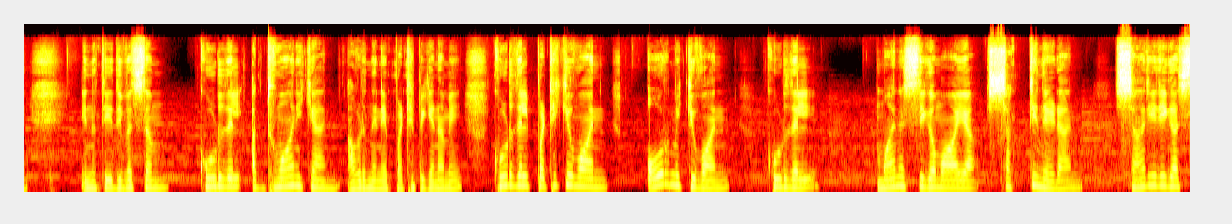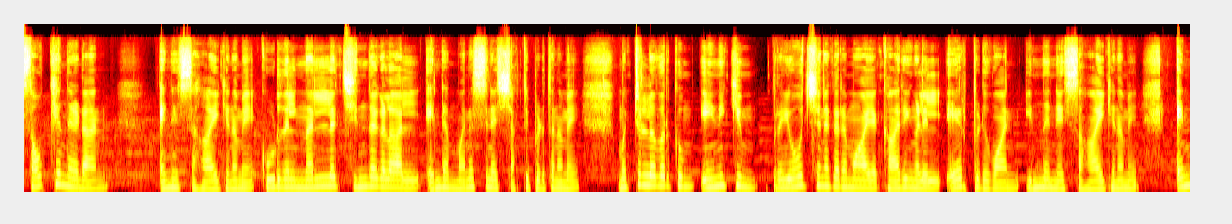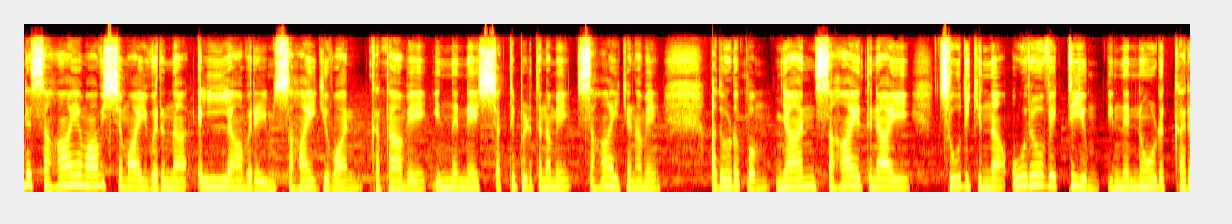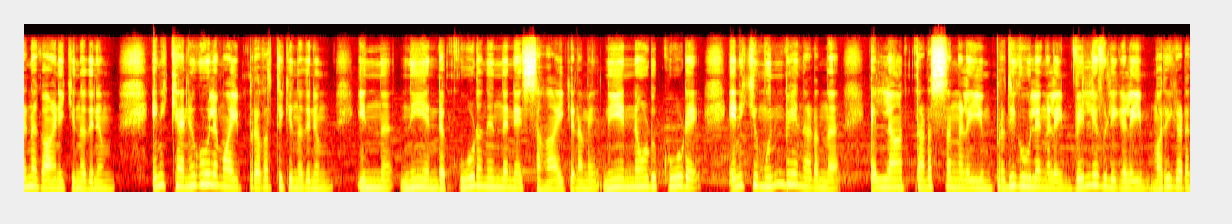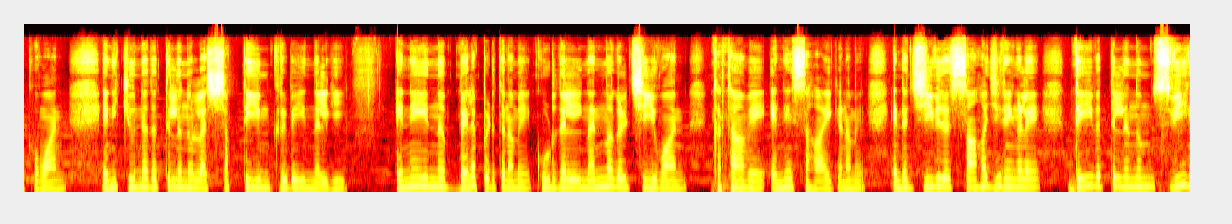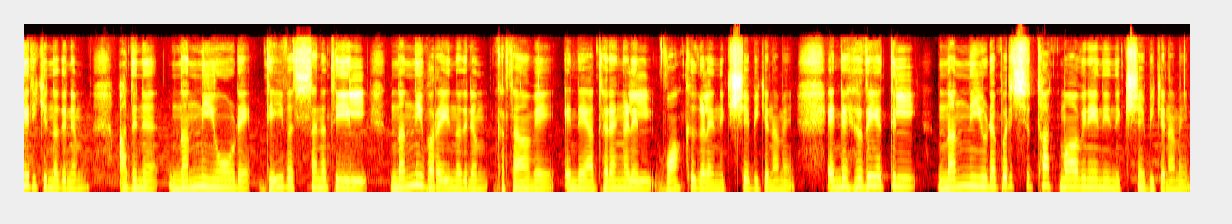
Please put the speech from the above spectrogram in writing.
ഇന്നത്തെ ദിവസം കൂടുതൽ അധ്വാനിക്കാൻ അവിടുന്ന് എന്നെ പഠിപ്പിക്കണമേ. കൂടുതൽ പഠിക്കുവാൻ ഓർമ്മിക്കുവാൻ കൂടുതൽ മാനസികമായ ശക്തി നേടാൻ ശാരീരിക സൗഖ്യം നേടാൻ എന്നെ സഹായിക്കണമേ. കൂടുതൽ നല്ല ചിന്തകളാൽ എന്റെ മനസ്സിനെ ശക്തിപ്പെടുത്തണമേ. മറ്റുള്ളവർക്കും എനിക്കും പ്രയോജനകരമായ കാര്യങ്ങളിൽ ഏർപ്പെടുവാൻ ഇന്നെന്നെ സഹായിക്കണമേ. എന്റെ സഹായം ആവശ്യമായി വരുന്ന എല്ലാവരെയും സഹായിക്കുവാൻ കർത്താവെ ഇന്നെന്നെ ശക്തിപ്പെടുത്തണമേ സഹായിക്കണമേ. അതോടൊപ്പം ഞാൻ സഹായത്തിനായി ചോദിക്കുന്ന ഓരോ വ്യക്തിയും ഇന്ന് എന്നോട് കരുണ കാണിക്കുന്നതിനും എനിക്കനുകൂലമായി പ്രവർത്തിക്കുന്നതിനും ഇന്ന് നീ എന്റെ കൂടെ നിന്ന് എന്നെ സഹായിക്കണമേ. നീ എന്നോട് കൂടെ എനിക്ക് മുൻപേ നടന്ന് എല്ലാ തടസ്സങ്ങളെയും പ്രതികൂലങ്ങളെയും വെല്ലുവിളികളെയും മറികടക്കുവാൻ എനിക്കുന്നതത്തിൽ നിന്നുള്ള ശക്തിയും കൃപയും നൽകി. എന്നെ ഇന്ന് ബലപ്പെടുത്തണമേ. കൂടുതൽ നന്മകൾ ചെയ്യുവാൻ കർത്താവെ എന്നെ സഹായിക്കണമേ. എന്റെ ജീവിത സാഹചര്യങ്ങളെ ദൈവത്തിൽ നിന്നും സ്വീകരിക്കുന്നതിനും അതിന് നന്ദിയോടെ ദൈവസന്നദ്ധിയിൽ നന്ദി പറയുന്നതിനും കർത്താവെ എന്റെ അധരങ്ങളിൽ വാക്കുകളെ നിക്ഷേപിക്കണമേ. എന്റെ ഹൃദയത്തിൽ നന്ദിയുടെ പരിശുദ്ധാത്മാവിനെ നീ നിക്ഷേപിക്കണമേ.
